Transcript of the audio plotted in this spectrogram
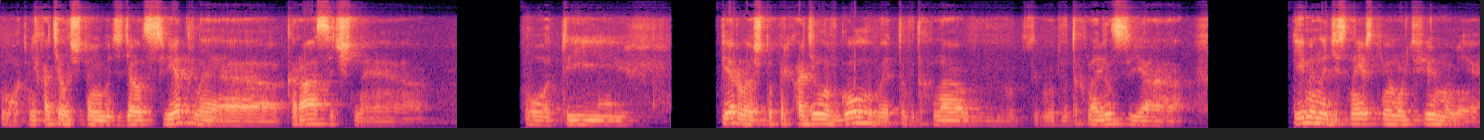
Вот, мне хотелось что-нибудь сделать светлое, красочное. Вот, и первое, что приходило в голову, это вдохнов... вот вдохновился я именно диснеевскими мультфильмами,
